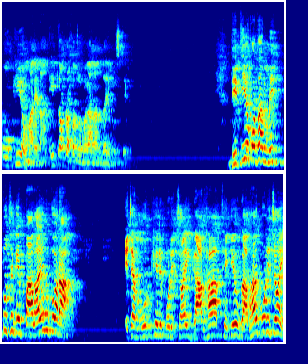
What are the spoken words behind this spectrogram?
ওকিও মারে না। এই তো আমরা হজরবাগান নামধারী বুঝতে দ্বিতীয় কথা, মৃত্যু থেকে পালায়ন করা। এটা মূর্খের পরিচয়, গাধা থেকেও গাধার পরিচয়।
